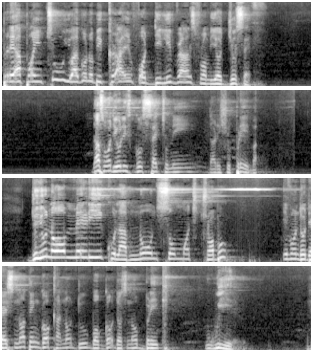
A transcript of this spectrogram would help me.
Prayer point two, you are going to be crying for deliverance from your Joseph. That's what the Holy Ghost said to me that I should pray about. Do you know Mary could have known so much trouble? Even though there is nothing God cannot do, but God does not break will.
